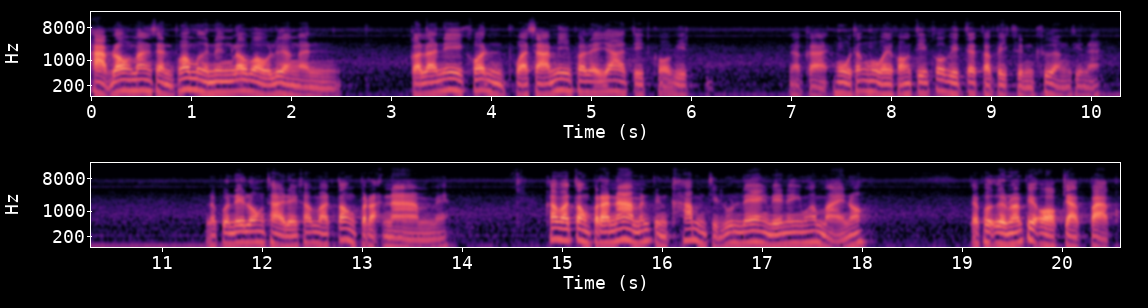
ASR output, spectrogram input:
ภาพเรามั่งสันเพราะมือหนึ่งเราเบาเรื่องอันกรณีคนผัวสามีภรรยาติดโควิดแล้วก็หูทั้งหูไว้ของติดโควิดแต่ก็ไปขึ้นเครื่องสินะ แล้วคนได้ลงถ่ายเลยคำว่าต้องประนามไหมคำว่าต้องประนามมันเป็นคำที่รุนแรงเด้ในความหมายเนาะ แต่พอเอิญมันไปออกจากปากค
